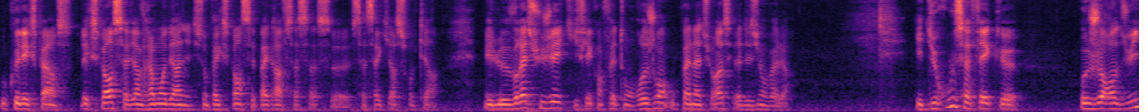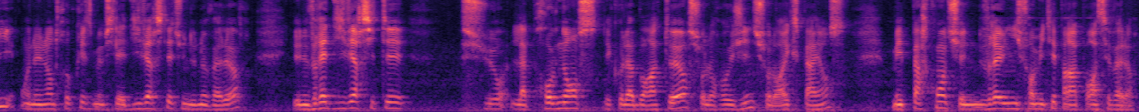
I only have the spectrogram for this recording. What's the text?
ou que l'expérience. L'expérience, ça vient vraiment dernier. Si on pas expérience, c'est pas grave, ça, ça, ça, s'acquiert sur le terrain. Mais le vrai sujet qui fait qu'en fait on rejoint ou pas Natura, c'est l'adhésion aux valeurs. Et du coup, ça fait que aujourd'hui, on a une entreprise, même si la diversité est une de nos valeurs, il y a une vraie diversité sur la provenance des collaborateurs, sur leur origine, sur leur expérience. Mais par contre, il y a une vraie uniformité par rapport à ces valeurs.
